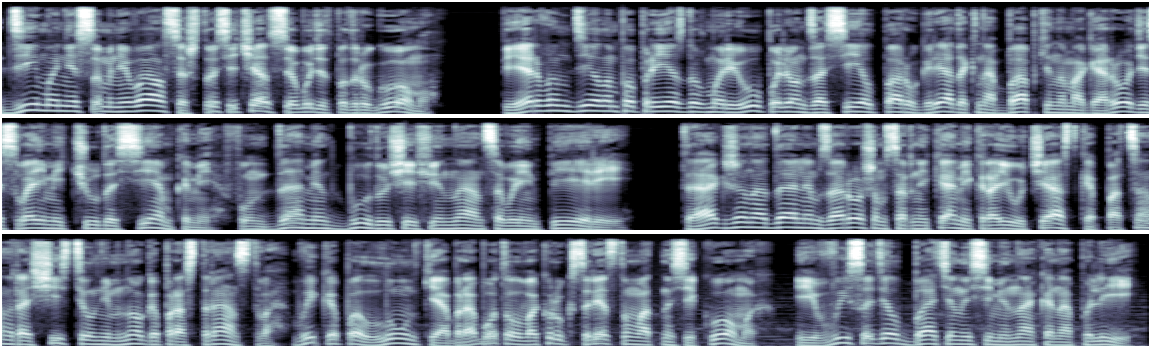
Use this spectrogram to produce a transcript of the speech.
Дима не сомневался, что сейчас все будет по-другому. Первым делом по приезду в Мариуполь он засеял пару грядок на бабкином огороде своими чудо-семками, фундамент будущей финансовой империи. Также на дальнем заросшем сорняками краю участка пацан расчистил немного пространства, выкопал лунки, обработал вокруг средством от насекомых, и высадил батины семена конопли.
